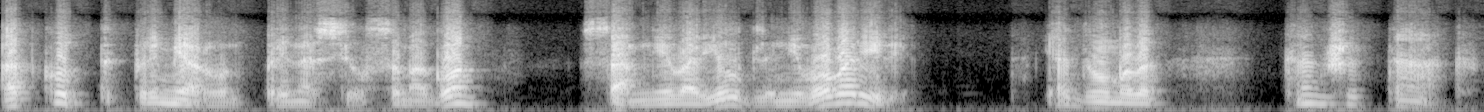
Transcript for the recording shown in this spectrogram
Откуда, к примеру, он приносил самогон, сам не варил, для него варили. Я думала, как же так?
